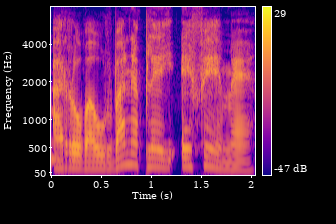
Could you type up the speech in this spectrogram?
arroba Urbana Play FM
